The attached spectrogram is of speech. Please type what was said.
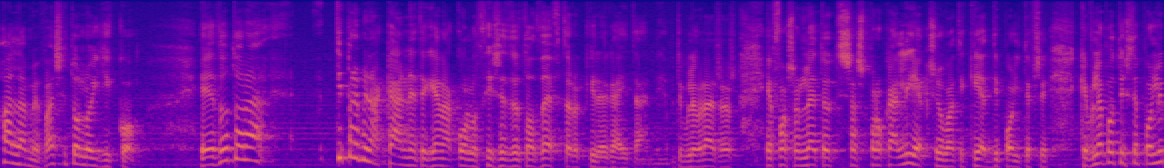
αλλά με βάση το λογικό. Εδώ τώρα τι πρέπει να κάνετε για να ακολουθήσετε το δεύτερο κύριε Γαϊτάνη από την πλευρά σας εφόσον λέτε ότι σας προκαλεί αξιωματική αντιπολίτευση; Και βλέπω ότι είστε πολύ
